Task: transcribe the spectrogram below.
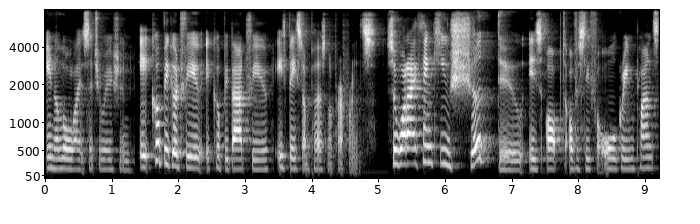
in a low light situation. It could be good for you, it could be bad for you. It's based on personal preference. So what I think you should do is opt obviously for all green plants,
